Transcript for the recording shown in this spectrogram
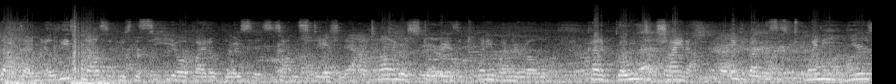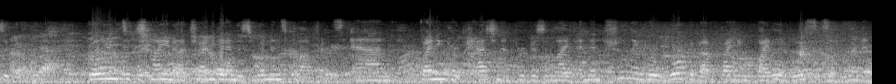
without doubt. I mean, Alyse Nelson, who's the CEO of Vital Voices, is on the stage now, telling her story as a 21-year-old, kind of going to China. Think about this is 20 years ago, going to China, trying to get in this women's conference, and finding her passion and purpose in life, and then truly her work about finding vital voices of women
